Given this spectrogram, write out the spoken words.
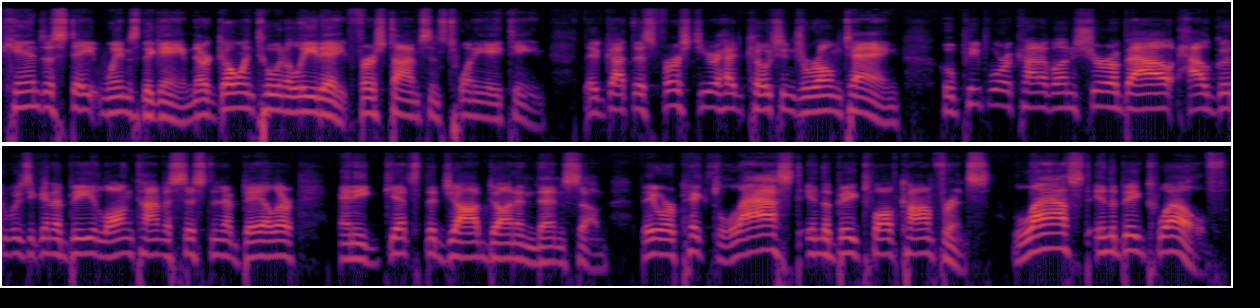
Kansas State wins the game. They're going to an Elite Eight, first time since 2018. They've got this first year head coach in Jerome Tang, who people were kind of unsure about. How good was he going to be? Longtime assistant at Baylor, and he gets the job done and then some. They were picked last in the Big 12 Conference, last in the Big 12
